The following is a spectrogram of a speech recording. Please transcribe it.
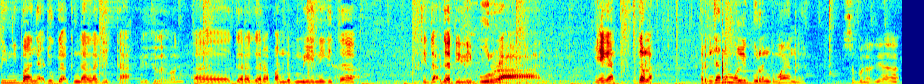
Ini banyak juga kendala kita. Itulah bang. Eh, gara-gara pandemi ini kita tidak jadi liburan. Ya kan? Betul lah. Rencana mau liburan ke mana? Sebenarnya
